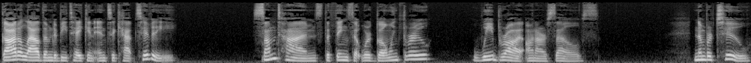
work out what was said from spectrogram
God allowed them to be taken into captivity. Sometimes the things that we're going through, we brought on ourselves. Number two,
